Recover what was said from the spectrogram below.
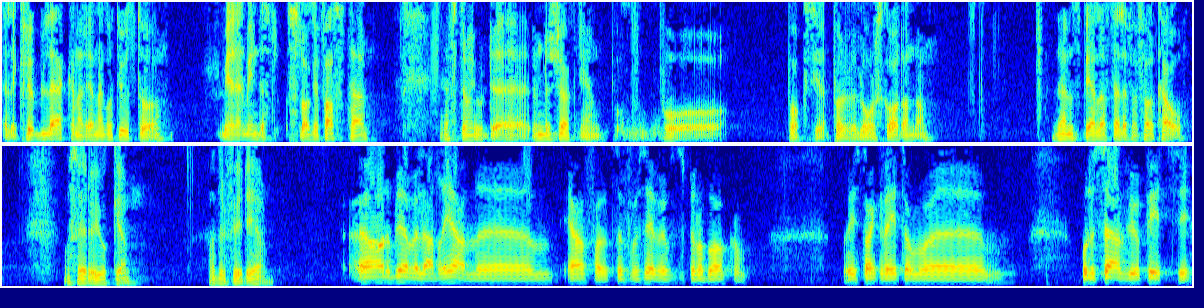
eller klubbläkarna redan gått ut och mer eller mindre slagit fast här. Efter de gjorde eh, undersökningen på, på, baksidan, på lårskadan. Då. Vem spelar istället för Falcao? Vad säger du Jocke? Vad hade du för idéer? Ja, det blir väl Adrian eh, i anfallet. Sen får vi se vem som spelar bakom. Vi snackade lite om eh, både Salvi och Pizzi.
